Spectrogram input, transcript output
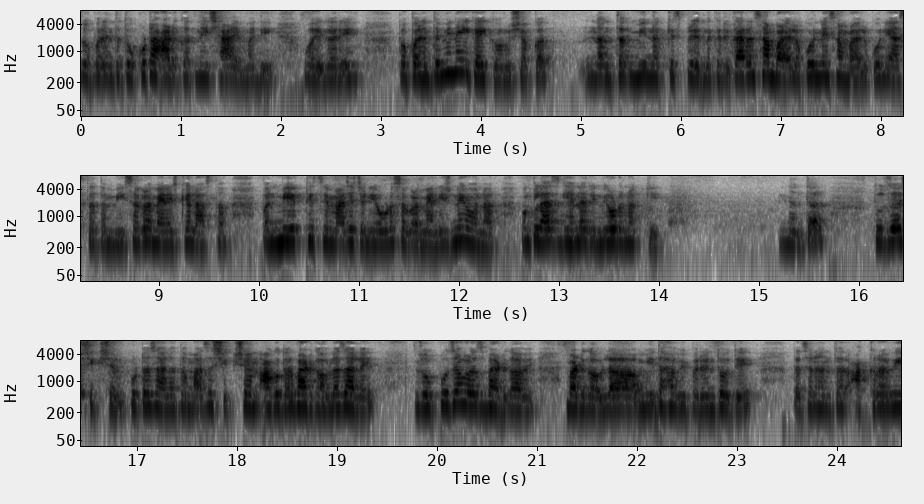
जोपर्यंत तो कुठं अडकत नाही शाळेमध्ये वगैरे तोपर्यंत मी नाही काही करू शकत. नंतर मी नक्कीच प्रयत्न करेन. कारण सांभाळायला कोणी नाही सांभाळायला कोणी असतं तर मी सगळं मॅनेज केलं असतं. पण मी एकटीच आहे माझ्याच्याने एवढं सगळं मॅनेज नाही होणार. मग क्लास घेणार आहे मी एवढं नक्की. नंतर तुझं शिक्षण कुठं झालं? तर माझं शिक्षण अगोदर भाटगावला झालं आहे जोपूजवळच भाटगाव आहे. भाटगावला मी दहावीपर्यंत होते. त्याच्यानंतर अकरावी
